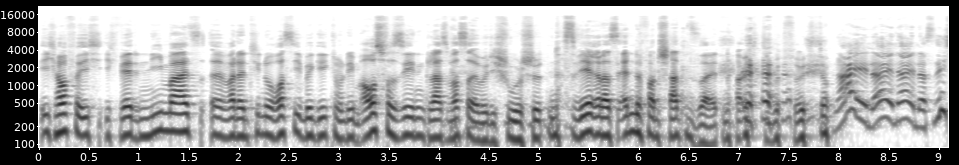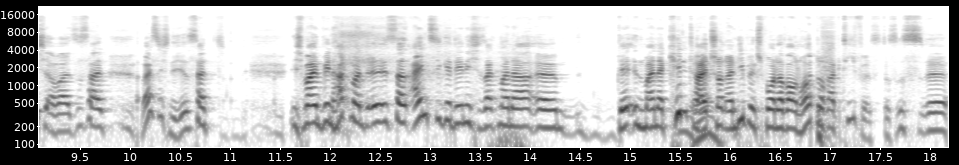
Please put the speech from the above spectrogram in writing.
ich hoffe, ich, ich werde niemals äh, Valentino Rossi begegnen und ihm aus Versehen ein Glas Wasser über die Schuhe schütten. Das wäre das Ende von Schattenseiten, habe ich die Befürchtung. nein, nein, nein, das nicht. Aber es ist halt, weiß ich nicht, es ist halt ich meine, wen hat man? Ist der einzige, den ich seit meiner äh, der in meiner Kindheit ja. schon ein Lieblingssportler war und heute noch aktiv ist. Das ist, äh,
